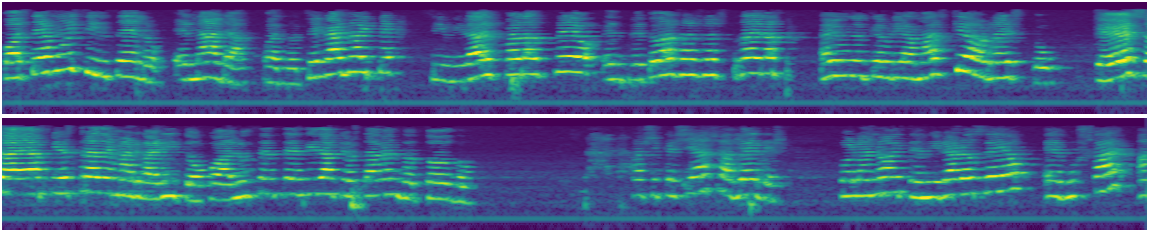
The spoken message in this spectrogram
Pois é moi sincero, e nada, cando chega a noite, si mirades para o ceo, Paquito, coa luz encendida que o está vendo todo. Así que xa sabedes, pola noite mirar o ceo e buscar a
